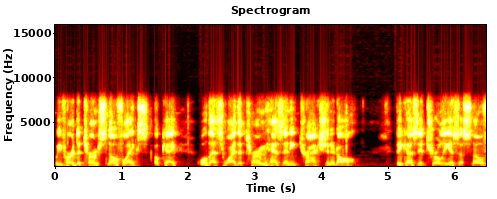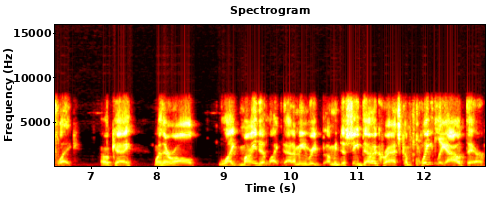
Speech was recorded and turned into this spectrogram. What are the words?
We've heard the term snowflakes. Okay. Well, that's why the term has any traction at all, because it truly is a snowflake. Okay. When they're all like-minded like that. I mean, re, I mean to see Democrats completely out there.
